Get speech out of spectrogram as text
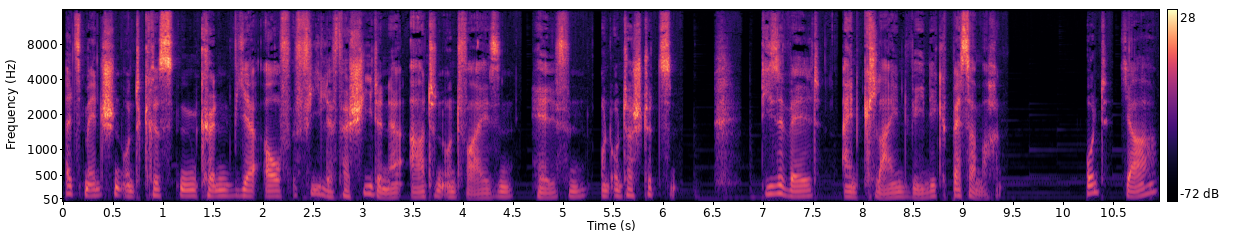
Als Menschen und Christen können wir auf viele verschiedene Arten und Weisen helfen und unterstützen. Diese Welt ein klein wenig besser machen. Und ja,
